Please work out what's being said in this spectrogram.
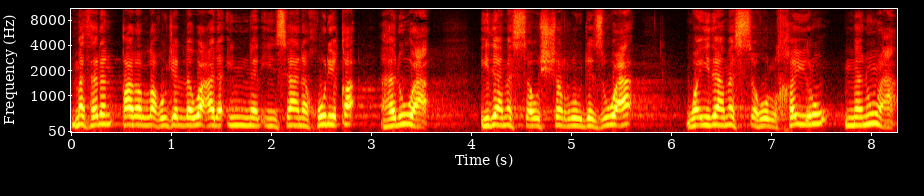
مثلا قال الله جل وعلا إن الإنسان خلق هلوعا. إذا مسه الشر جزوعا وإذا مسه الخير منوعا.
